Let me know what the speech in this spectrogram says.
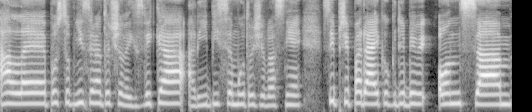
ale postupně se na to člověk zvyká a líbí se mu to, že vlastně si připadá, jako kdyby on sám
